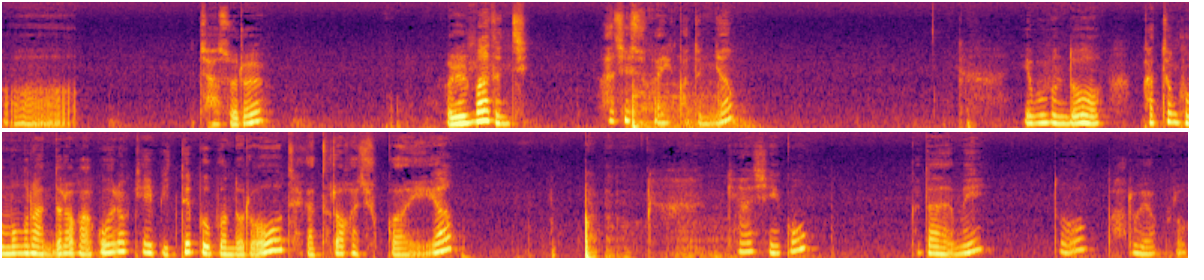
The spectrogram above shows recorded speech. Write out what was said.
어, 자수를 얼마든지 하실 수가 있거든요. 이 부분도 같은 구멍으로 안 들어가고 이렇게 밑에 부분으로 제가 들어가 줄 거예요. 이렇게 하시고 그 다음에 또 바로 옆으로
